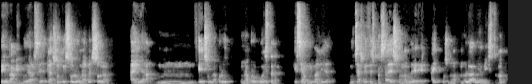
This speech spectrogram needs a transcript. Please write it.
Pero también puede darse el caso que solo una persona haya mm, hecho una, propuesta que sea muy válida. Muchas veces pasa eso, ¿no? De, ay, pues no, no lo había visto, ¿no?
